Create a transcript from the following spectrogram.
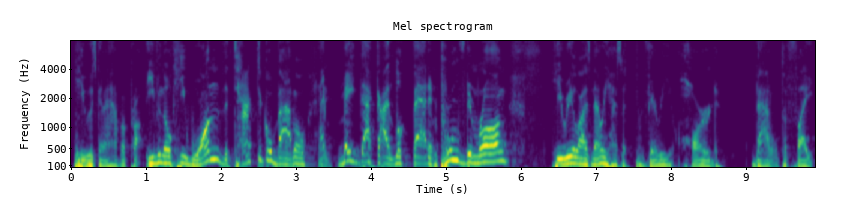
he was going to have a problem. Even though he won the tactical battle and made that guy look bad and proved him wrong, he realized now he has a very hard battle to fight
